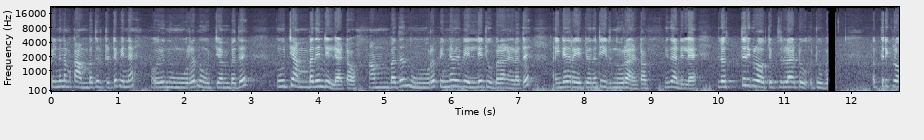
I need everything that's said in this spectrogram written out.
പിന്നെ നമുക്ക് അമ്പത് ഇട്ടിട്ട് പിന്നെ ഒരു നൂറ് നൂറ്റി അമ്പത് നൂറ്റി അമ്പതിന്റെ ഇല്ല കേട്ടോ. അമ്പത് നൂറ് പിന്നെ ഒരു വലിയ ട്യൂബറാണ് ഉള്ളത്. അതിന്റെ റേറ്റ് വന്നിട്ട് ഇരുന്നൂറാണ് കേട്ടോ. ഇത് കണ്ടില്ലേ? ഇതിൽ ഒത്തിരി ഗ്രോ ടിപ്സുള്ള ട്യൂബർ ഒത്തിരി ഗ്രോ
